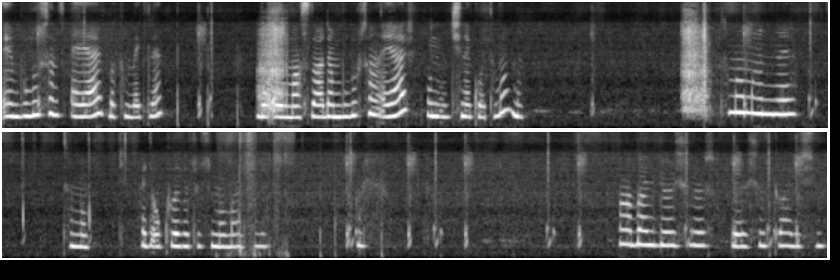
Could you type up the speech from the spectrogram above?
e, bulursanız eğer bakın bekle. Bu elmaslardan bulursan eğer onun içine koy tamam mı? Tamam anne. Tamam. Hadi okula götürsün baban sizi. Abi hadi görüşürüz. Görüşürüz kardeşim.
